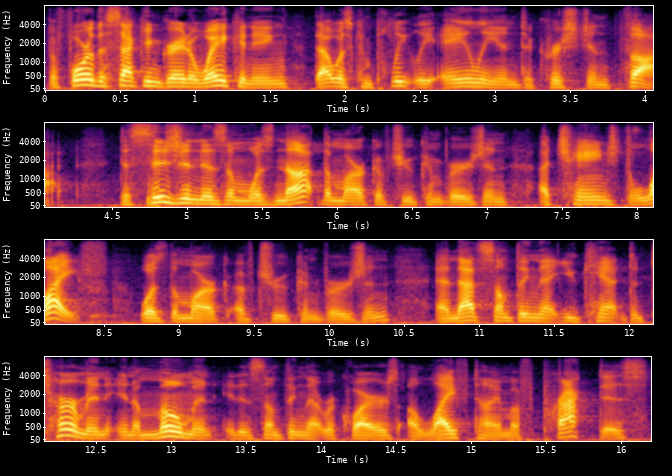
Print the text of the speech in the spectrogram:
before the Second Great Awakening, that was completely alien to Christian thought. Decisionism was not the mark of true conversion. A changed life was the mark of true conversion. And that's something that you can't determine in a moment. It is something that requires a lifetime of practice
